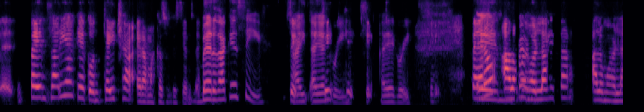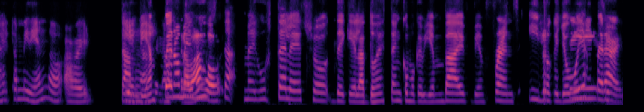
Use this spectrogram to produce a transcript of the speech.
eh, pensaría que con Techa era más que suficiente. ¿Verdad que sí? Sí, I, agree. sí, sí. I agree. Pero Eh, a lo pero- mejor las están, a lo mejor las están midiendo. A ver, También, pero me trabajo. gusta, me gusta el hecho de que las dos estén como que bien vibe, bien friends. Y lo que yo voy a esperar,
